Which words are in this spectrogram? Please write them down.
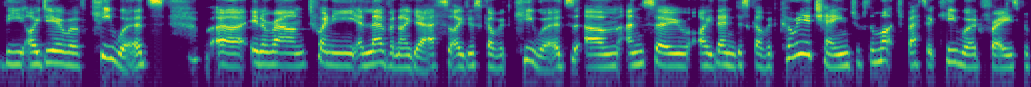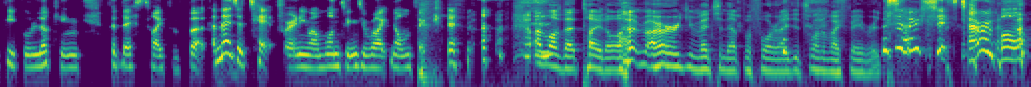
the idea of keywords uh, in around 2011, I guess, I discovered keywords. Um, and so I then discovered career change was a much better keyword phrase for people looking for this type of book. And there's a tip for anyone wanting to write nonfiction. I love that title. I heard you mention that before. It's one of my favorites. So it's terrible.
